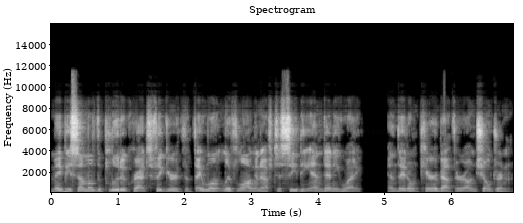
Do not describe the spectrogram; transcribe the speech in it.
Maybe some of the plutocrats figure that they won't live long enough to see the end anyway, and they don't care about their own children.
